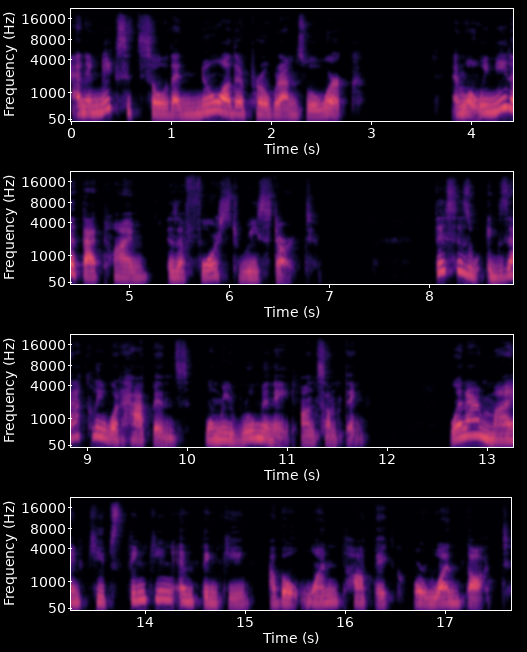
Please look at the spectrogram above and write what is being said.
And it makes it so that no other programs will work. And what we need at that time is a forced restart. This is exactly what happens when we ruminate on something. When our mind keeps thinking and thinking about one topic or one thought,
